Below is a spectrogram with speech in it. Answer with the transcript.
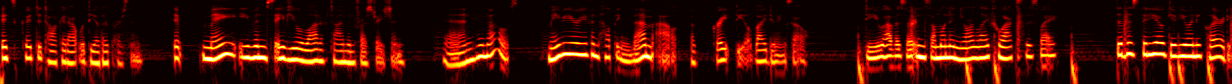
it's good to talk it out with the other person. It may even save you a lot of time and frustration. And who knows, maybe you're even helping them out a great deal by doing so. Do you have a certain someone in your life who acts this way? Did this video give you any clarity?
